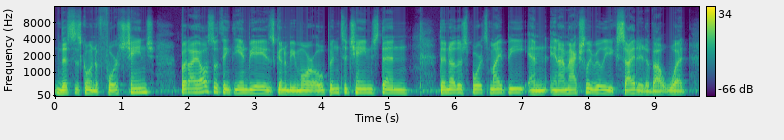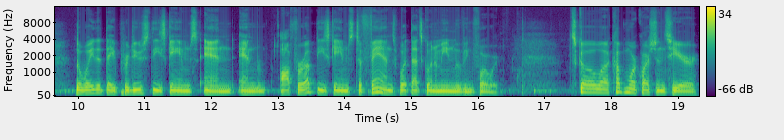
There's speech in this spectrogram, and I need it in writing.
this is going to force change, but I also think the NBA is going to be more open to change than than other sports might be, and and I'm actually really excited about what the way that they produce these games and and offer up these games to fans, what that's going to mean moving forward. Let's go a couple more questions here.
